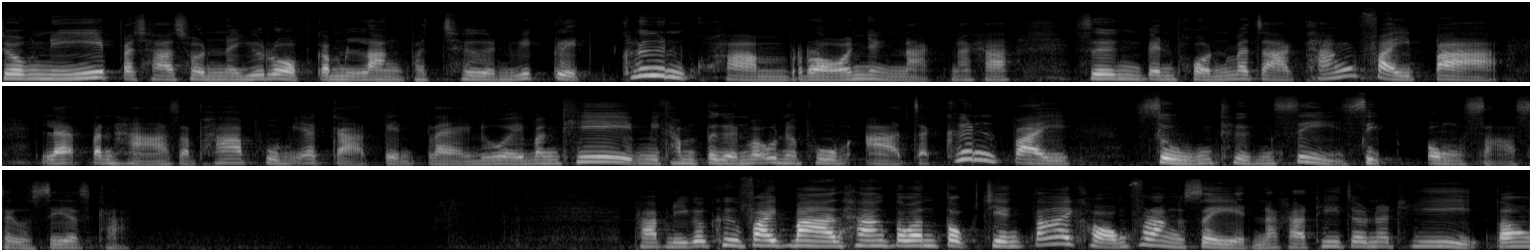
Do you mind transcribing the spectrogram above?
ช่วงนี้ประชาชนในยุโรปกำลังเผชิญวิกฤตคลื่นความร้อนอย่างหนักนะคะ ซึ่งเป็นผลมาจากทั้งไฟป่า และปัญหาสภาพภูมิอากาศเปลี่ยนแปลงด้วย บางที่มีคำเตือนว่าอุณหภูมิอาจจะขึ้นไปสูงถึง 40 องศาเซลเซียสค่ะ ภาพนี้ก็คือไฟป่าทางตะวันตกเฉียงใต้ของฝรั่งเศสนะคะ ที่เจ้าหน้าที่ต้อง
